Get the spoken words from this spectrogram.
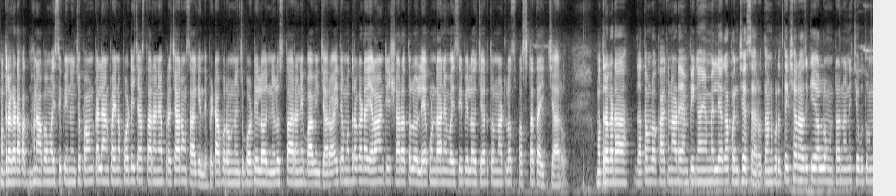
ముద్రగడ పద్మనాభం వైసీపీ నుంచి పవన్ కళ్యాణ్ పైన పోటీ చేస్తారనే ప్రచారం సాగింది. పిఠాపురం నుంచి పోటీలో నిలుస్తారని భావించారు. అయితే ముద్రగడ ఎలాంటి షరతులు లేకుండానే వైసీపీలో చేరుతున్నట్లు స్పష్టత ఇచ్చారు. ముద్రగడ గతంలో కాకినాడ ఎంపీగా ఎమ్మెల్యేగా పనిచేశారు. తాను ప్రత్యక్ష రాజకీయాల్లో ఉంటానని చెబుతున్న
